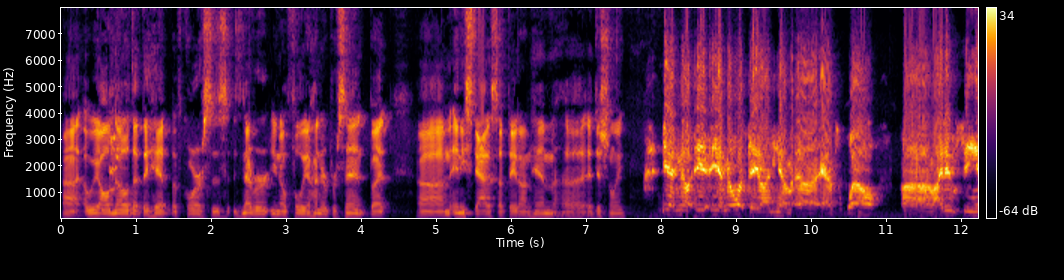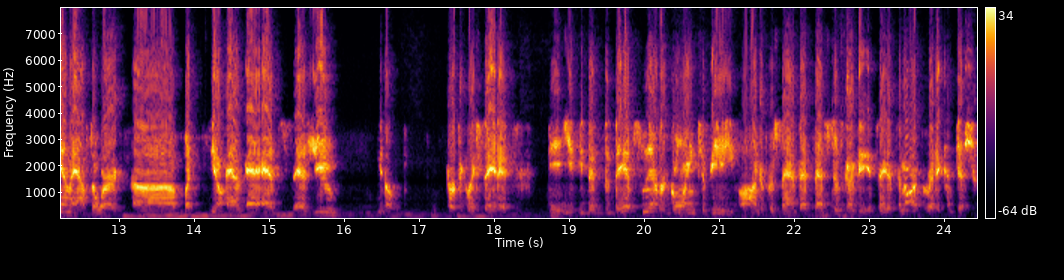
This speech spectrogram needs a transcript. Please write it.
Uh, we all know that the hip, of course, is, is never you know fully 100. percent But um, any status update on him? Uh, additionally, yeah, no, yeah, no update on him uh, as well. Uh, I didn't see him afterward, uh, but you know, as, as as you you know perfectly stated the, the, the hip's never going to be 100%. That, that's just going to be, it's, a, it's an arthritic condition.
